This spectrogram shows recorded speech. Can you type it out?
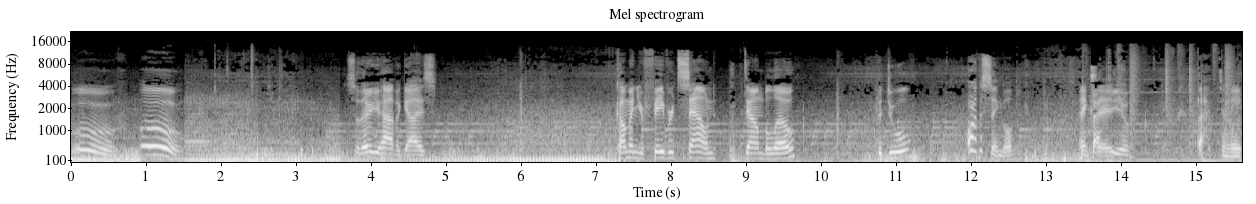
Ooh, ooh. So there you have it, guys. Comment your favorite sound down below. The dual or the single. Thanks, Back Sage. to you. Back to me.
